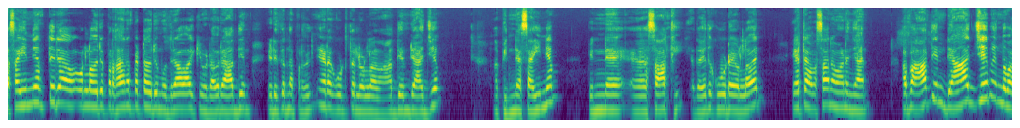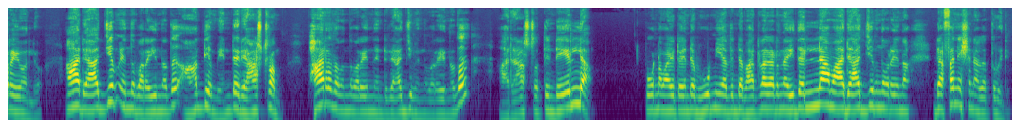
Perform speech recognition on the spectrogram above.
സൈന്യത്തിൽ ഉള്ള ഒരു പ്രധാനപ്പെട്ട ഒരു മുദ്രാവാക്യമുണ്ട്. അവർ ആദ്യം എടുക്കുന്ന പ്രതിജ്ഞയുടെ കൂട്ടത്തിലുള്ള ആദ്യം രാജ്യം പിന്നെ സൈന്യം പിന്നെ സാധി അതായത് കൂടെയുള്ളവൻ. ഏറ്റവും അവസാനമാണ് ഞാൻ. അപ്പോൾ ആദ്യം രാജ്യം എന്ന് പറയുമല്ലോ. ആ രാജ്യം എന്ന് പറയുന്നത് ആദ്യം എന്റെ രാഷ്ട്രം ഭാരതം എന്ന് പറയുന്ന എന്റെ രാജ്യം എന്ന് പറയുന്നത് ആ രാഷ്ട്രത്തിന്റെ എല്ലാം. പൂർണമായിട്ട് അതിന്റെ ഭൂമി അതിന്റെ ഭരണഘടന ഇതെല്ലാം ആ രാജ്യം എന്ന് പറയുന്ന ഡെഫനിഷനകത്ത് വരും.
